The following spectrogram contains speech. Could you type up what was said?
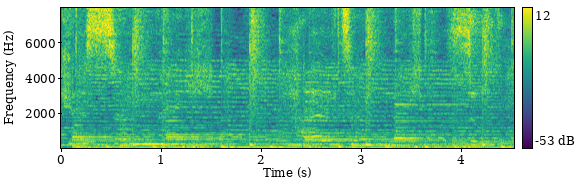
Küsse mich, halte mich so.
